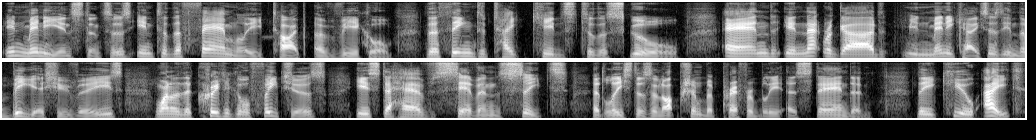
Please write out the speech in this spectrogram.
in many instances into the family type of vehicle, the thing to take kids to the school. And in that regard, in many cases, in the big SUVs, one of the critical features is to have seven seats, at least as an option, but preferably as standard. The Q8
